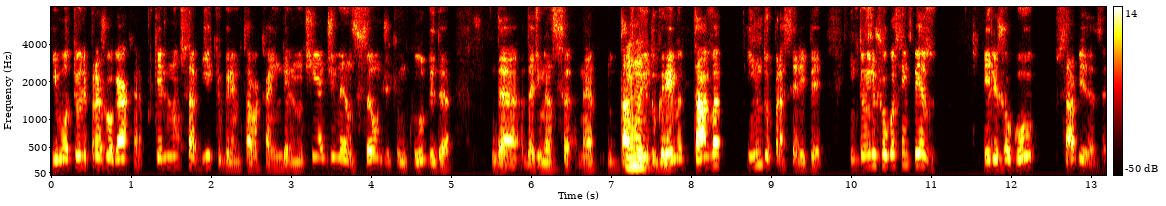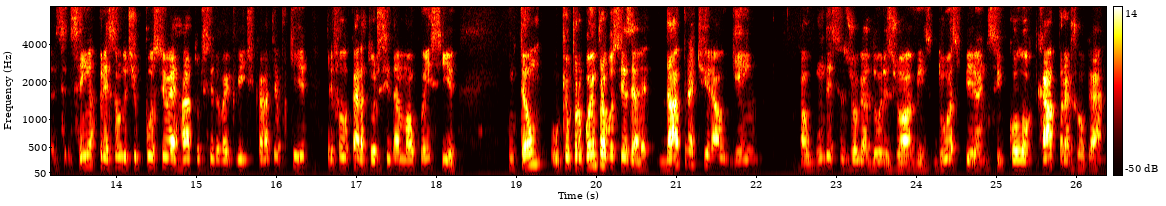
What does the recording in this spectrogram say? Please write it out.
e botou ele para jogar, cara, porque ele não sabia que o Grêmio estava caindo, ele não tinha a dimensão de que um clube da, da, da dimensão, né, do tamanho uhum. do Grêmio estava indo para a Série B. Então ele jogou sem peso. Ele jogou, sabe, sem a pressão do tipo, pô, se eu errar, a torcida vai criticar, até porque ele falou, cara, a torcida mal conhecia. Então, o que eu proponho para vocês é, dá para tirar alguém algum desses jogadores jovens do aspirante se colocar para jogar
